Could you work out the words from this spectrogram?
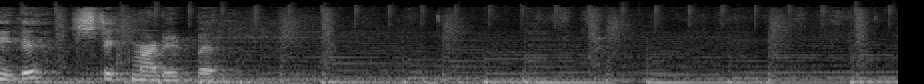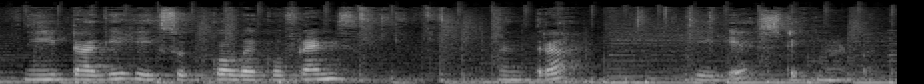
ಹೀಗೆ ಸ್ಟಿಕ್ ಮಾಡಿಡ್ಬೇಕು. ನೀಟಾಗಿ ಹೀಗೆ ಸುತ್ಕೋಬೇಕು ಫ್ರೆಂಡ್ಸ್. ನಂತರ ಹೀಗೆ ಸ್ಟಿಕ್ ಮಾಡಬೇಕು.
